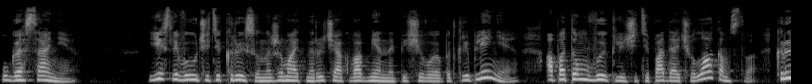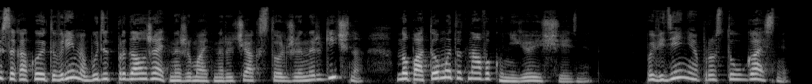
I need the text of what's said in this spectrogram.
Угасание. Если вы учите крысу нажимать на рычаг в обмен на пищевое подкрепление, а потом выключите подачу лакомства, крыса какое-то время будет продолжать нажимать на рычаг столь же энергично, но потом этот навык у нее исчезнет поведение просто угаснет.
